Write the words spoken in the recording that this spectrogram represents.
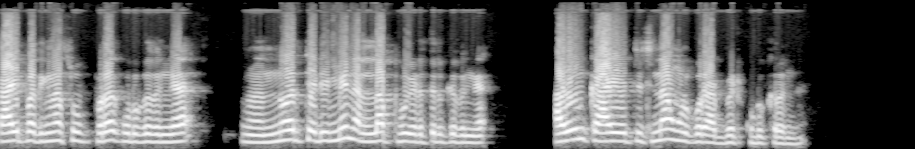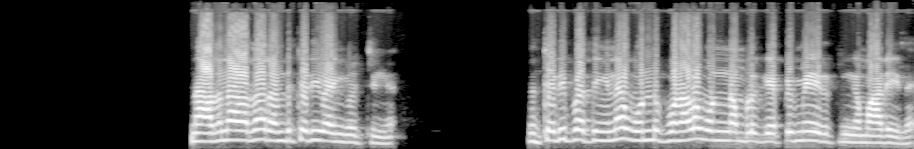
காய் பார்த்தீங்கன்னா சூப்பராக கொடுக்குதுங்க. இன்னொரு செடியுமே நல்லா பூ எடுத்துருக்குதுங்க. அதுவும் காய் வச்சுச்சுன்னா உங்களுக்கு ஒரு அப்டேட் கொடுக்குறேங்க. நான் அதனால தான் ரெண்டு செடி வாங்கி வச்சுங்க. இந்த செடி பார்த்தீங்கன்னா ஒன்று போனாலும் ஒன்று நம்மளுக்கு எப்பயுமே இருக்குங்க மாடியில்.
